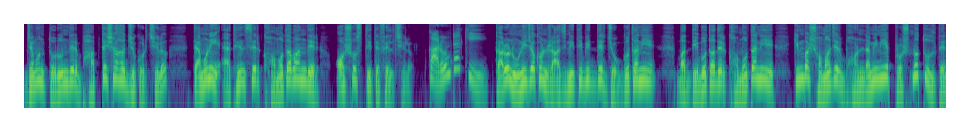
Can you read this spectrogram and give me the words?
যেমন তরুণদের ভাবতে সাহায্য করছিল তেমনি অ্যাথেন্সের ক্ষমতাবানদের অস্বস্তিতে ফেলছিল। কারণটা কি? কারণ উনি যখন রাজনীতিবিদদের যোগ্যতা নিয়ে বা দেবতাদের ক্ষমতা নিয়ে কিংবা সমাজের ভণ্ডামি নিয়ে প্রশ্ন তুলতেন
